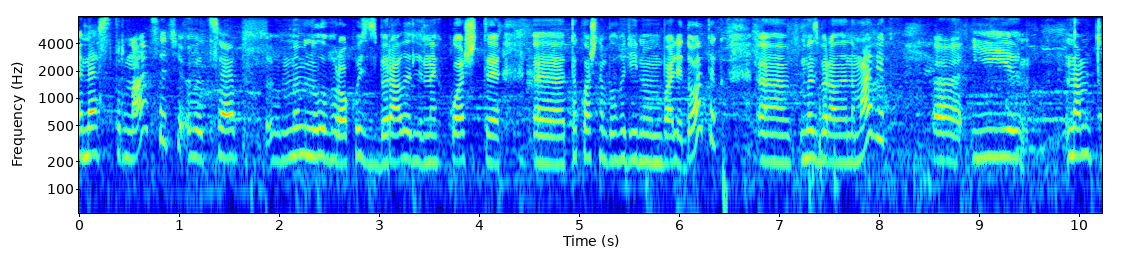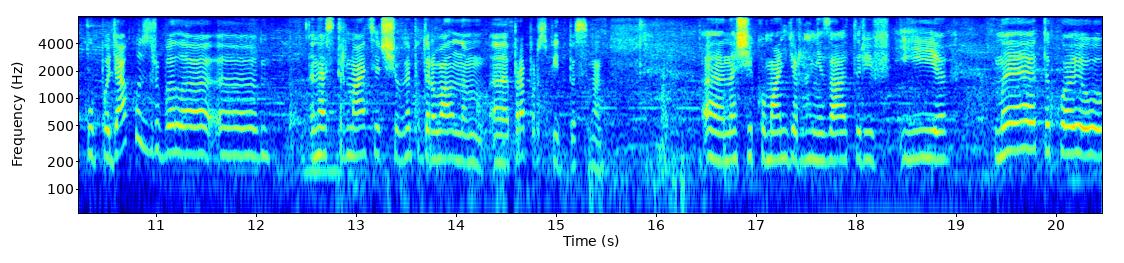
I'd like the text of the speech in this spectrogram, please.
НС-13. Е, Це е, ми минулого року збирали для них кошти е, також на благодійному балі дотик. Е, Ми збирали на Мавік е, і нам таку подяку зробила е, НС-13, що вони подарували нам е, прапор з підписами е, нашій команді організаторів. І ми такою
